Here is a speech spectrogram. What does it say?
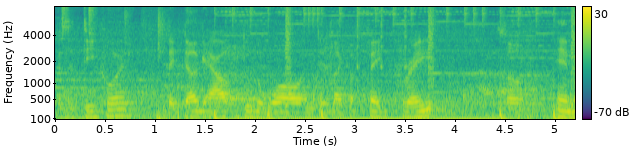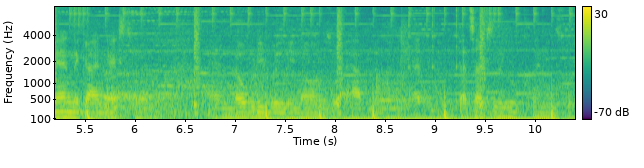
as a decoy. They dug out through the wall and did like a fake grate. So him and the guy next to him, and nobody really knows what happened to him. That's actually who Clint Eastwood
